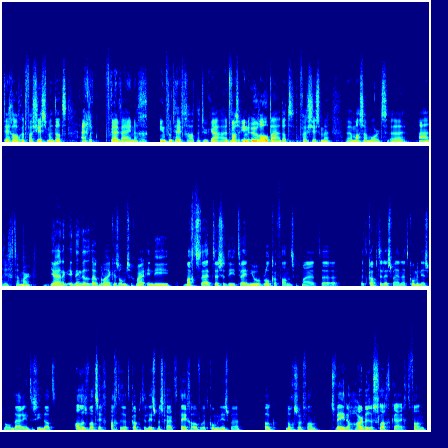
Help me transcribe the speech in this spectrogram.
tegenover het fascisme, dat eigenlijk vrij weinig invloed heeft gehad natuurlijk. Ja, het was in Europa dat fascisme eh, massamoord eh aanrichtte, maar Ja, en ik, ik denk dat het ook belangrijk is om zeg maar, in die machtsstrijd tussen die twee nieuwe blokken van zeg maar, het, eh, het kapitalisme en het communisme, om daarin te zien dat alles wat zich achter het kapitalisme schaart tegenover het communisme, ook nog een soort van tweede hardere slag krijgt van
